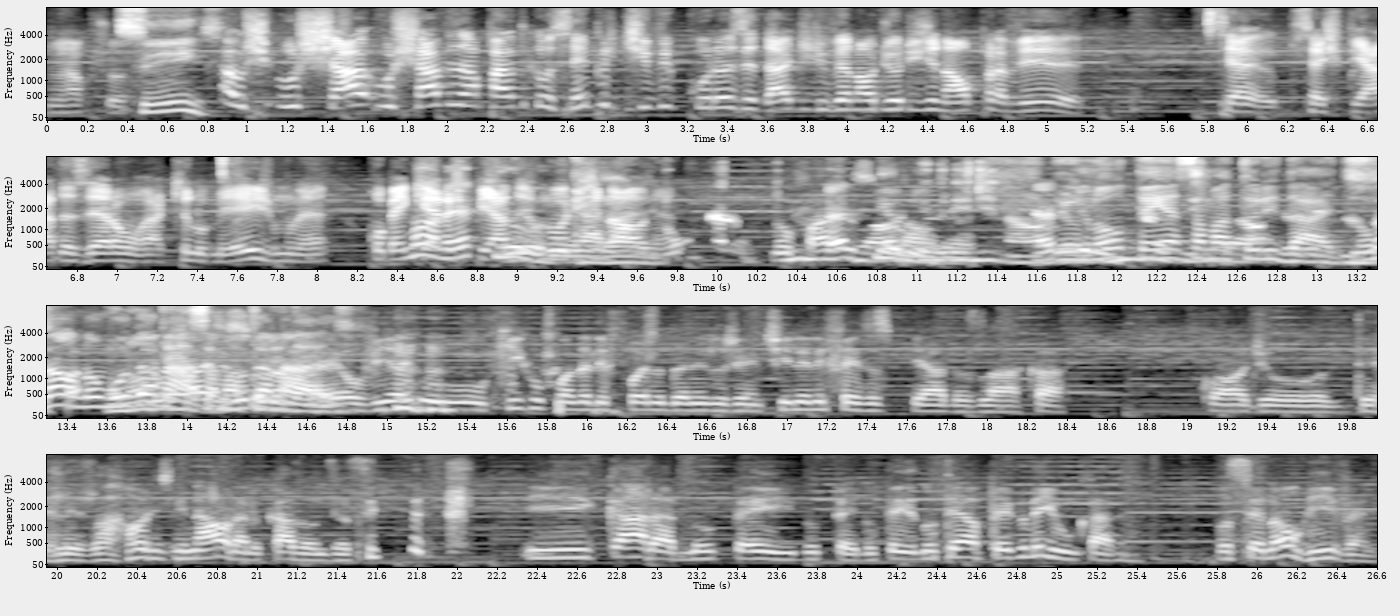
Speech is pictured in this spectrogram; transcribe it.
no Hakusho. Sim. É, o, o, Cha- o Chaves é uma parada que eu sempre tive curiosidade de ver no áudio original pra ver se, a- se as piadas eram aquilo mesmo, né? Como é que Mano, eram as é piadas aquilo, no original, caralho. né? Não faz É isso, não. No né? original. É Eu não tenho essa maturidade. Não, não Eu muda nada, essa não muda maturidade. nada. Eu vi o, o Kiko quando ele foi no Danilo Gentili, ele fez as piadas lá com, a- com o áudio deles lá, original, né? No caso, vamos dizer assim. E, cara, não tem, não tem, não tem, não tem apego nenhum, cara. Você não ri, velho.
